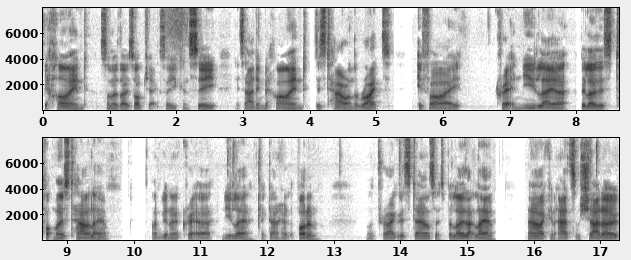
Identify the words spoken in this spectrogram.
behind some of those objects. So you can see it's adding behind this tower on the right. If I create a new layer below this topmost tower layer, I'm going to create a new layer, click down here at the bottom, I'll drag this down so it's below that layer. Now I can add some shadow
